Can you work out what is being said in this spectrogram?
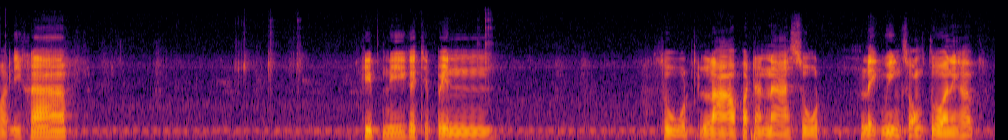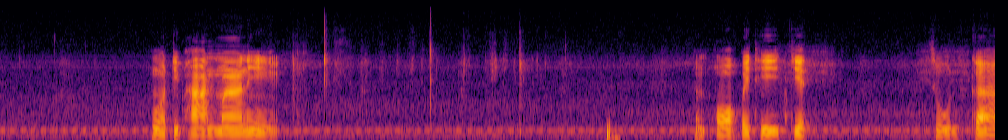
วัสดีครับ คลิปนี้ก็จะเป็น สูตรลาวพัฒนาสูตรเหล็กวิ่งสองตัวนี่ครับ งวดที่ผ่านมานี่ มันออกไปที่เจ็ดศูนย์เก้า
